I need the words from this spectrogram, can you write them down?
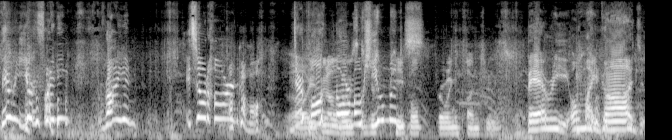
Barry, you're fighting Ryan. It's not hard. Oh, come on. They're Oh, both normal lose to just humans. People throwing punches. Barry, oh my god.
